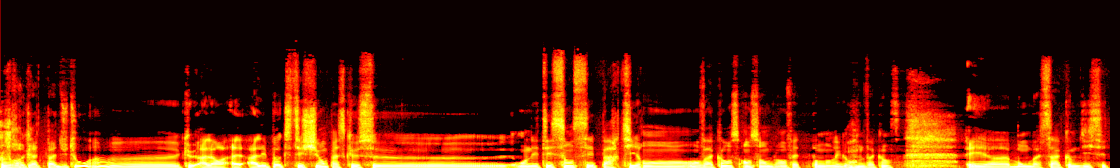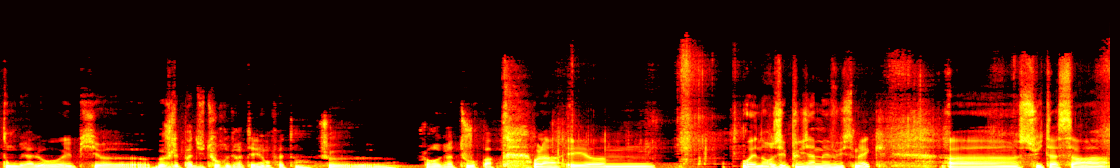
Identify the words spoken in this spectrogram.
que je regrette pas du tout. Hein, euh, que, alors à, l'époque c'était chiant parce que ce, on était censé partir en, vacances ensemble en fait pendant les grandes vacances. Et euh, bon bah ça comme dit c'est tombé à l'eau et puis euh, bah, je l'ai pas du tout regretté en fait. Hein. Je je regrette toujours pas. Voilà et euh, ouais non j'ai plus jamais vu ce mec euh, suite à ça.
